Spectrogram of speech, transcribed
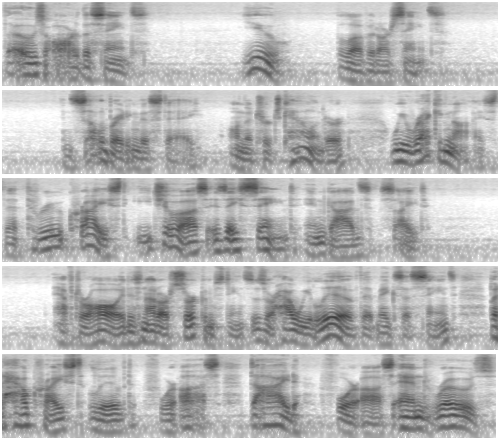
Those are the saints. You, beloved, our saints. In celebrating this day on the church calendar, we recognize that through Christ, each of us is a saint in God's sight. After all, it is not our circumstances or how we live that makes us saints, but how Christ lived for us, died for us, and rose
